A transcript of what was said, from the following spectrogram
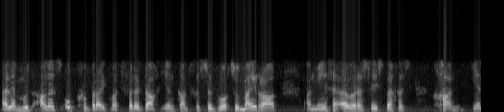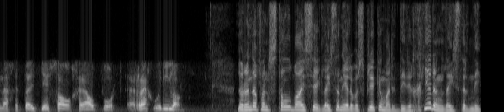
hulle moet alles opgebruik wat vir 'n dag eenkant gesit word. So my raad aan mense ouer as 60 is, gaan enige tyd jy sal gehelp word reg oor die land. Lorinda van Stilbaai sê ek luister na julle bespreking maar die regering luister nie.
